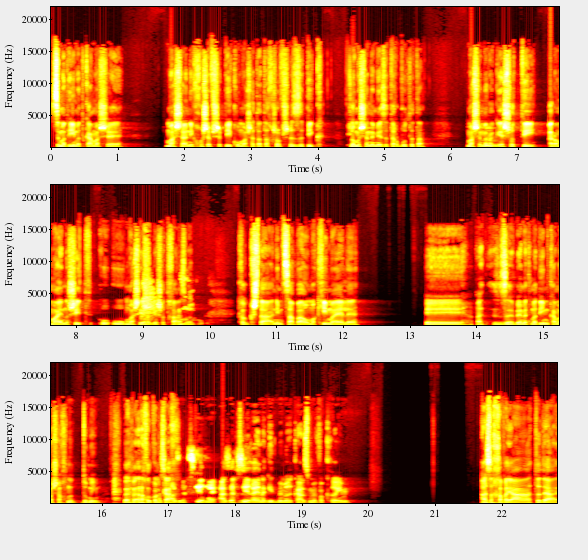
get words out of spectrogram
זה מדהים עד כמה שמה שאני חושב שפיק הוא מה שאתה תחשוב שזה פיק, לא משנה מאיזה תרבות אתה. מה שמרגש אותי ברמה האנושית הוא, הוא מה שירגש אותך. כשאתה נמצא בעומקים האלה, אה, זה באמת מדהים כמה שאנחנו דומים ואנחנו כל כך אז איך זה ייראה נגיד במרכז מבקרים. אז החוויה אתה יודע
